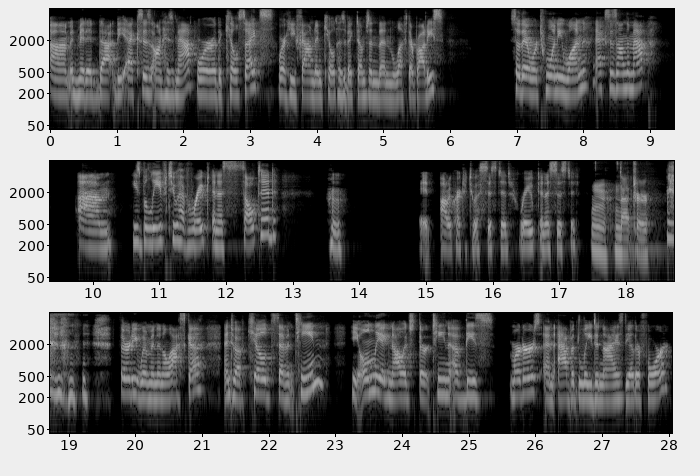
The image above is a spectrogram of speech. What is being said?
um, admitted that the X's on his map were the kill sites where he found and killed his victims and then left their bodies. So there were 21 X's on the map. Um, he's believed to have raped and assaulted. Hmm. It autocorrected to assisted, raped and assisted. Mm, not sure. 30 women in Alaska and to have killed 17. He only acknowledged 13 of these murders and avidly denies the other four.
